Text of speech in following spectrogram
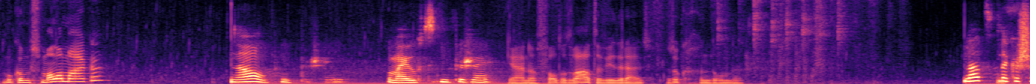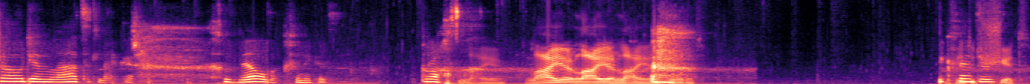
Moet ik hem smaller maken? Nou, niet per se. Voor mij hoeft het niet per se. Ja, dan valt het water weer eruit. Dat is ook gedonde. Laat het lekker zo, Jim. Laat het lekker. Geweldig vind ik het. Prachtig. Liar. Liar, liar, liar. Ik hoor het. Ik Ik vind het shit.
